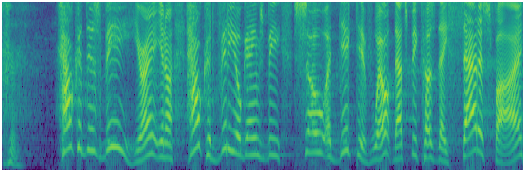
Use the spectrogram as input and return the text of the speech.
How could this be? Right? You know, how could video games be so addictive? Well, that's because they satisfy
